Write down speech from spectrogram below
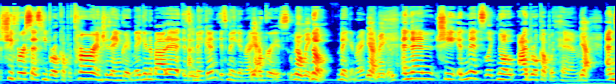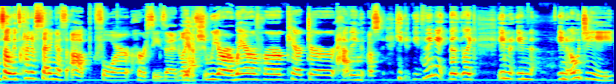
she first says he broke up with her and she's angry at Megan about it. Is it And- Megan? It's Megan, right? Yeah. Or Grace? no, Megan. No, Megan, right? Yeah, Megan. And then she admits, like, no, I broke up with him. Yeah. And so it's kind of setting us up for her season. Like, Yes. we are aware of her character having a. He, the thing, like, in in in OG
